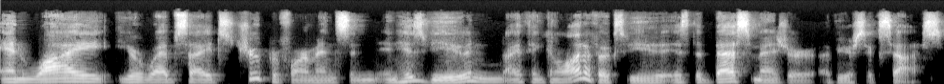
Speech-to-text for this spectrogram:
and why your website's true performance, in, in his view, and I think in a lot of folks' view, is the best measure of your success.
